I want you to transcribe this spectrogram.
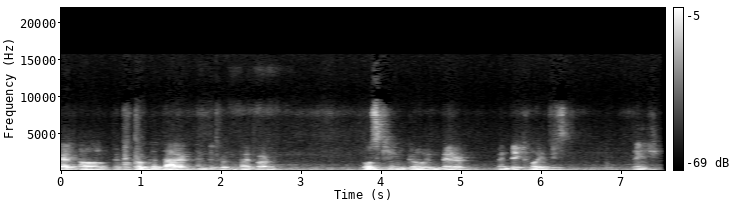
that of the crocodile and the crocodile bird. Those can go in better when they coexist. Thank you.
